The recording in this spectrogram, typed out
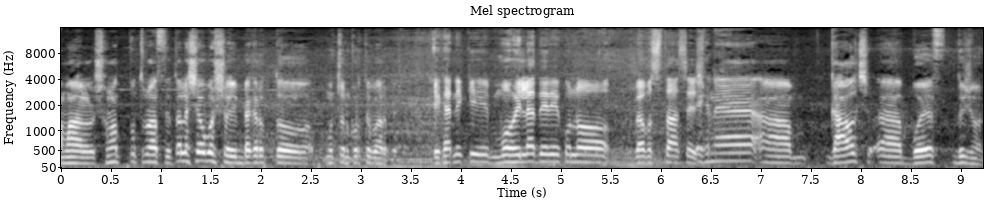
আমার সনদপত্র আছে তাহলে সে অবশ্যই বেকারত্ব মোচন করতে পারবে। এখানে কি মহিলাদের কোনো ব্যবস্থা আছে? এখানে গার্লস বয়েজ দুজন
